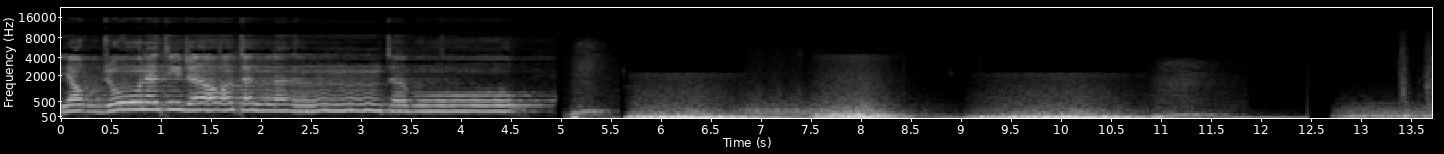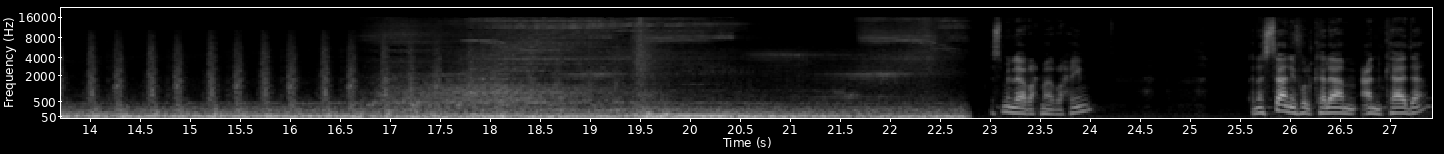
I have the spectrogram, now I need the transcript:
يرجون تجارة لن تبور بسم الله الرحمن الرحيم. نستأنف الكلام عن كاد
